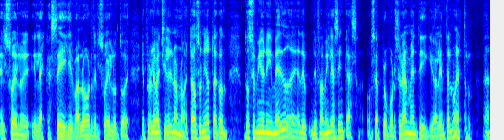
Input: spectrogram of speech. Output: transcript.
el suelo, la escasez y el valor del suelo, todo. El problema chileno no. Estados Unidos está con 12 millones y medio de, familias sin casa, o sea, proporcionalmente equivalente al nuestro. ¿ah?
